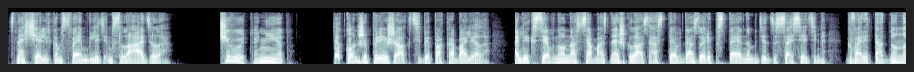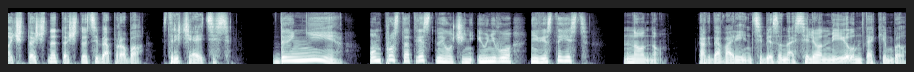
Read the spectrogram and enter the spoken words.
С начальником своим, глядим, сладила». «Чего это? Нет». «Так он же приезжал к тебе, пока болела. Алексеевна у нас сама, знаешь, глазастая, в дозоре постоянно бдит за соседями. Говорит, одну ночь точно-точно у тебя пробовал. Встречаетесь?» «Да не, он просто ответственный очень, и у него невеста есть». «Ну-ну, когда Варень тебе заносили, он милым таким был.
